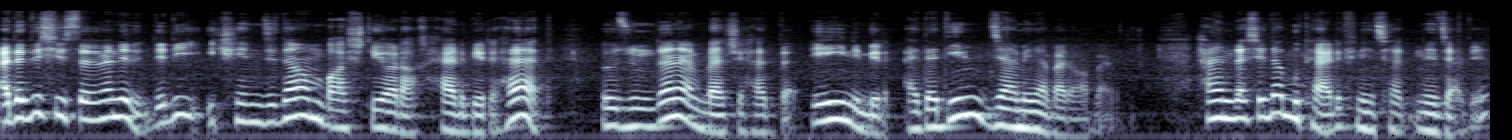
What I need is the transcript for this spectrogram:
Ədədi silsilə nə dedi? Dedik, ikincidən başlayaraq hər bir hədd özündən əvvəlki həddə eyni bir ədədin cəminə bərabərdir. Həndəsidə bu tərif necə, necədir?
